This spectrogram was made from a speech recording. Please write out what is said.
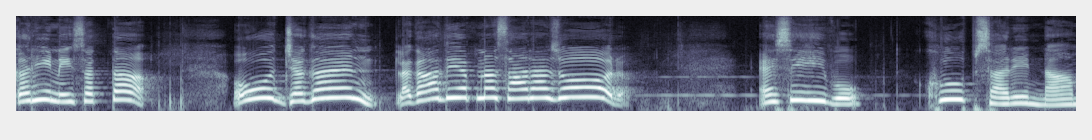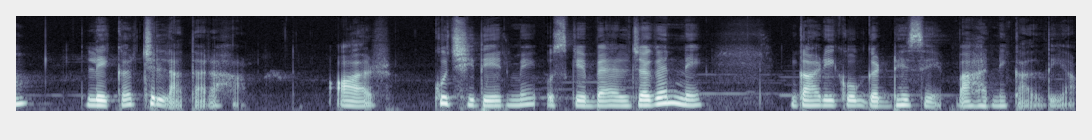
कर ही नहीं सकता। ओ जगन, लगा दे अपना सारा ज़ोर। ऐसे ही वो खूब सारे नाम लेकर चिल्लाता रहा और कुछ ही देर में उसके बैल जगन ने गाड़ी को गड्ढे से बाहर निकाल दिया।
